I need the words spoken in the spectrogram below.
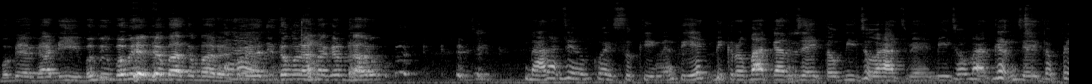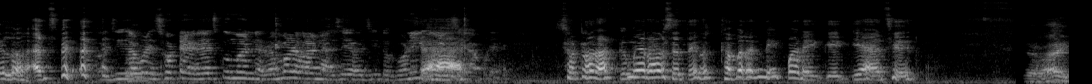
બબે ગાડી બધું બબે છે બા તમારે તો હજી તમારે આના કરતા સારું મારા જેવું કોઈ સુખી નથી. એક દીકરો બાર ગામ જાય તો બીજો હાચવે બીજો બાર ગામ જાય તો પેલો હાચવે હજી આપણે છોટા રાજકુમાર ને રમડવાના છે હજી તો ઘણી વાર છે આપણે. છોટો રાજકુમાર આવશે તેને ખબર જ નહીં પડે કે ક્યાં છે. ભાઈ.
